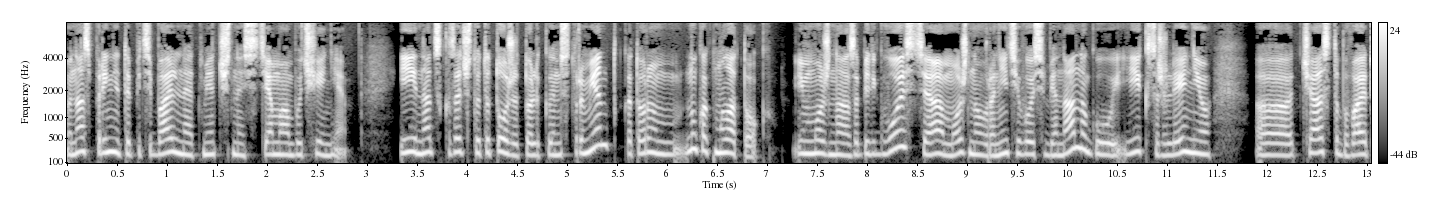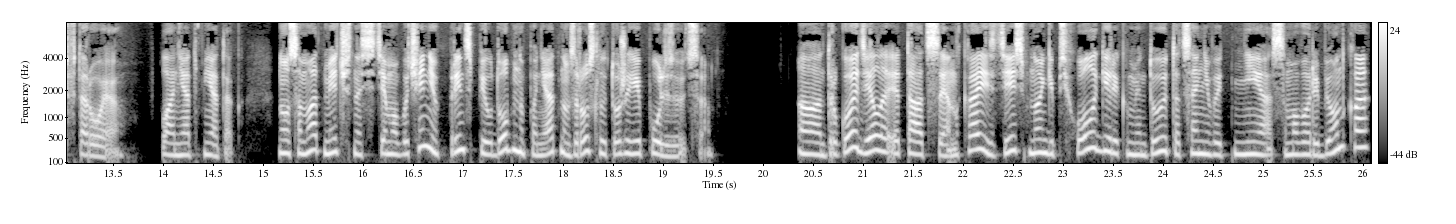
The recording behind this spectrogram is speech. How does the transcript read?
И у нас принята пятибальная отметочная система обучения. И надо сказать, что это тоже только инструмент, которым, ну, как молоток. Им можно забить гвоздь, а можно уронить его себе на ногу, и, к сожалению, э, часто бывает второе в плане отметок. Но сама отмеченная система обучения, в принципе, удобно, понятно, взрослые тоже ей пользуются. А, другое дело – это оценка, и здесь многие психологи рекомендуют оценивать не самого ребенка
